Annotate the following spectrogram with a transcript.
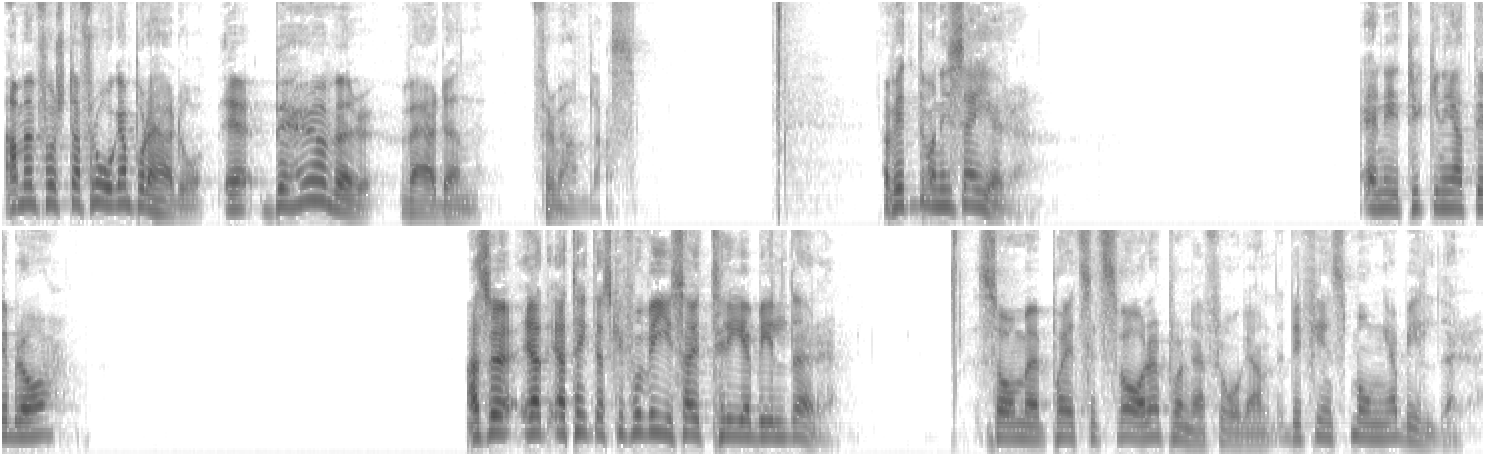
Ja, men första frågan på det här då. Eh, behöver världen förvandlas? Jag vet inte vad ni säger. Är ni, tycker ni att det är bra? Alltså, jag, jag tänkte jag skulle få visa er tre bilder som eh, på ett sätt svarar på den här frågan. Det finns många bilder.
